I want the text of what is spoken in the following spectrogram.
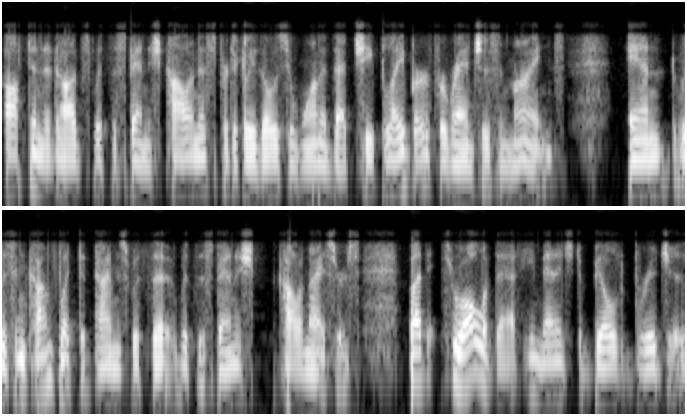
often at odds with the Spanish colonists, particularly those who wanted that cheap labor for ranches and mines, and was in conflict at times with the with the Spanish colonizers. But through all of that, he managed to build bridges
